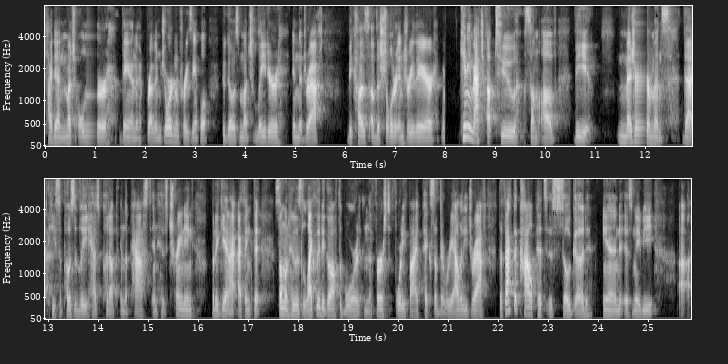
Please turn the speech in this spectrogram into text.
tight end, much older than Brevin Jordan, for example, who goes much later in the draft because of the shoulder injury there. Can he match up to some of the measurements that he supposedly has put up in the past in his training? But again, I, I think that someone who is likely to go off the board in the first 45 picks of the reality draft, the fact that Kyle Pitts is so good and is maybe uh,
